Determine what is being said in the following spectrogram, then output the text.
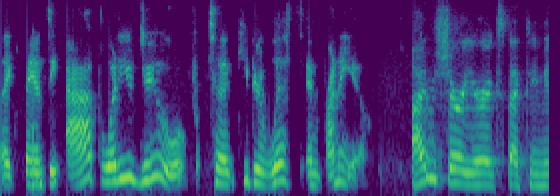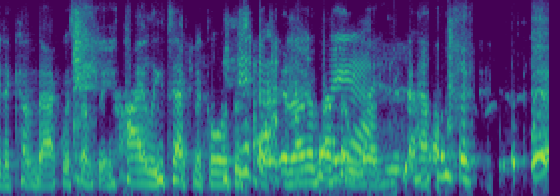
like fancy app? What do you do f- to keep your lists in front of you? I'm sure you're expecting me to come back with something highly technical at this Yeah, point, and I'm about I to run you down.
